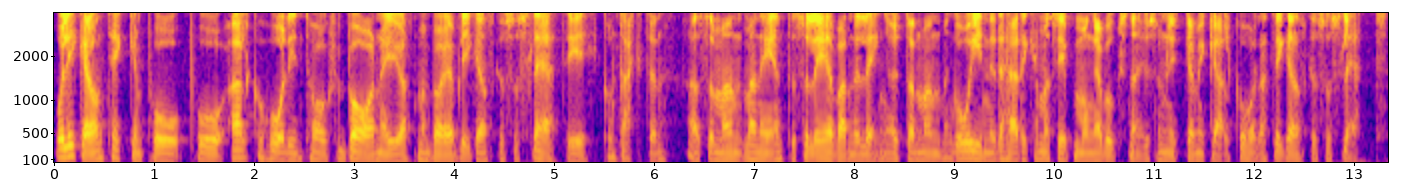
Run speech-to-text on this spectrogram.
Och likadant tecken på, på alkoholintag för barn är ju att man börjar bli ganska så slät i kontakten. Alltså man, man är inte så levande längre utan man, man går in i det här, det kan man se på många vuxna ju som nyttjar mycket alkohol, att det är ganska så slätt.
